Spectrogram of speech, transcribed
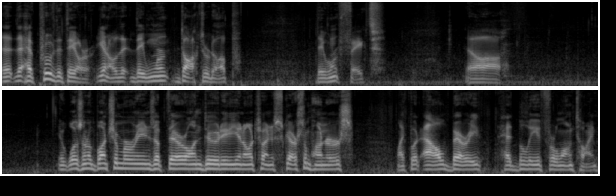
uh, that have proved that they are, you know, that they weren't doctored up, they weren't faked. Uh, it wasn't a bunch of Marines up there on duty, you know, trying to scare some hunters, like what Al Berry had believed for a long time.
